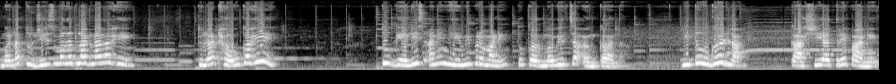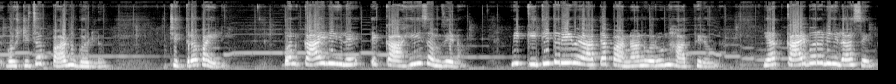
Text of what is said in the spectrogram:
मला तुझीच मदत लागणार आहे. तुला ठाऊक आहे? तू गेलीस आणि नेहमीप्रमाणे तो कर्मवीरचा अंक आला. मी तो उघडला. काशी यात्रे पाने गोष्टीचं पान उघडलं. चित्र पाहिली. पण काय लिहिले ते काही समजेना. मी कितीतरी वेळा त्या पानांवरून हात फिरवला. यात काय बरं लिहिलं असेल?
